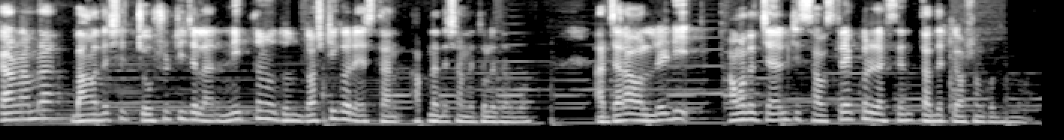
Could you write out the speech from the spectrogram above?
কারণ আমরা বাংলাদেশের চৌষট্টি জেলার নিত্য নতুন দশটি করে স্থান আপনাদের সামনে তুলে ধরবো। আর যারা অলরেডি আমাদের চ্যানেলটি সাবস্ক্রাইব করে রাখছেন, তাদেরকে অসংখ্য ধন্যবাদ।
